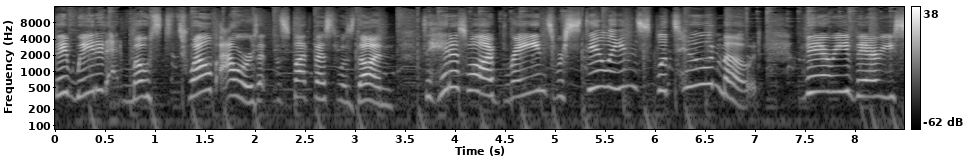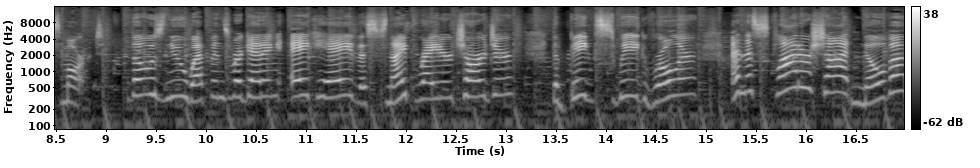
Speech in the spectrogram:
They waited at most 12 hours after the Splatfest was done to hit us while our brains were still in Splatoon mode. Very, very smart. Those new weapons we're getting, aka the Snipewriter Charger, the Big Swig Roller, and the Splattershot Nova,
